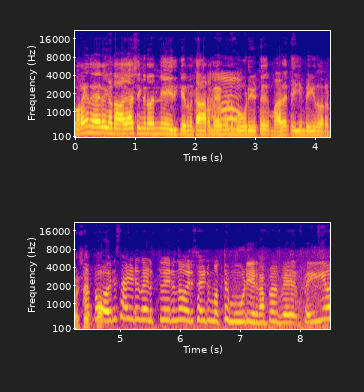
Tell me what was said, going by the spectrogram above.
കുറെ നേരം കണ്ട ആകാശം ഇങ്ങനെ തന്നെ ഇരിക്കായിരുന്നു കാർമേഘം കൊണ്ട് മൂടിയിട്ട് മഴ പെയ്യും പെയ്യുന്ന് പറഞ്ഞിട്ട്. പക്ഷെ അപ്പൊ ഒരു സൈഡ് വെളുത്ത് വരുന്നു ഒരു സൈഡ് മൊത്തം മൂടി വരുന്നു അപ്പൊ പെയ്യോ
